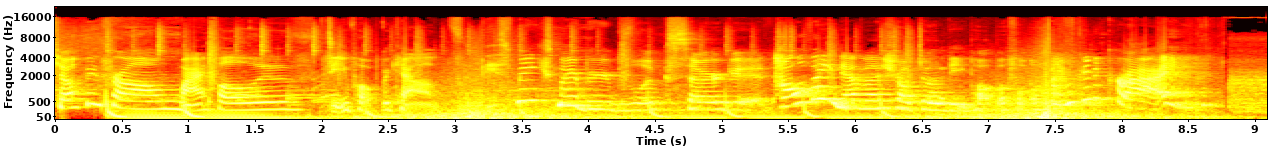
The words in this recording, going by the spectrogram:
Shopping from my followers' Depop accounts. This makes my boobs look so good. How have I never shopped on Depop before? I'm gonna cry.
